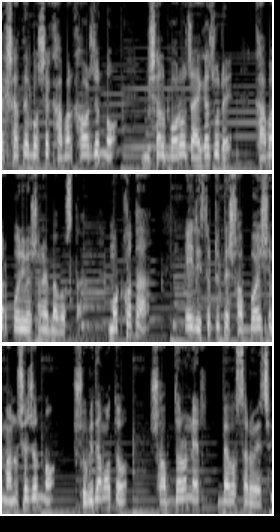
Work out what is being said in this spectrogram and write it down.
একসাথে বসে খাবার খাওয়ার জন্য বিশাল বড় জায়গা জুড়ে খাবার পরিবেশনের ব্যবস্থা। মোট কথা, এই রিসোর্টটিতে সব বয়সী মানুষের জন্য সুবিধা মতো সব ধরনের ব্যবস্থা রয়েছে।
